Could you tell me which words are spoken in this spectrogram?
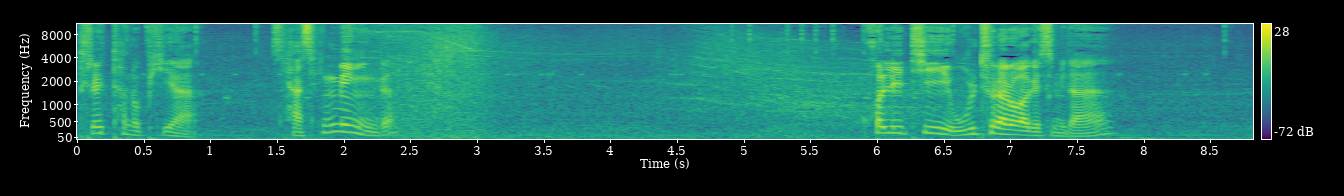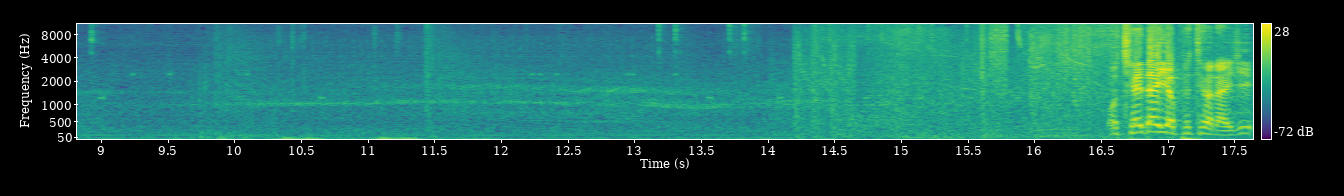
트레타노피아 다 생명인가? 퀄리티 울트라로 하겠습니다. 어 제다이 옆에 태어나야지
